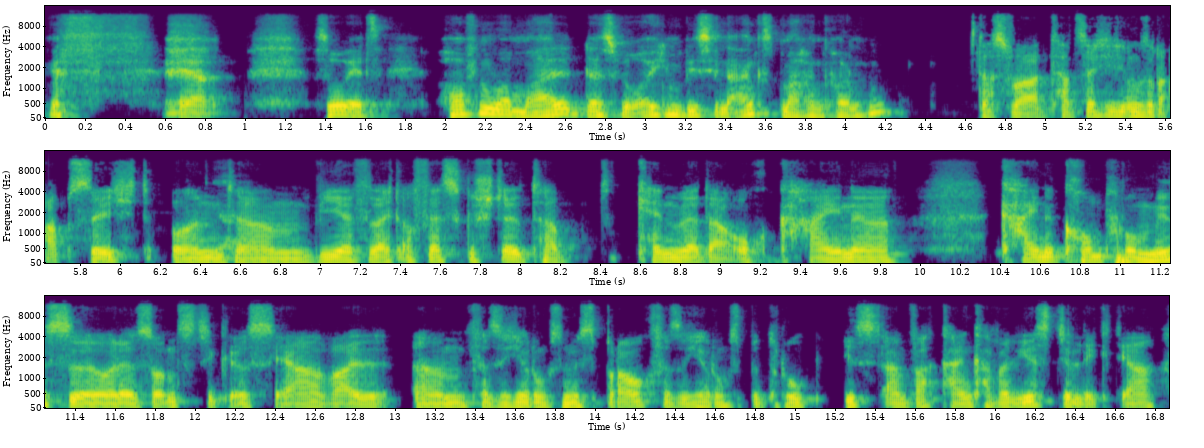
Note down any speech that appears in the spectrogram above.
Ja. So, jetzt hoffen wir mal, dass wir euch ein bisschen Angst machen konnten. Das war tatsächlich unsere Absicht. Und ja. ähm, wie ihr vielleicht auch festgestellt habt, kennen wir da auch keine, keine Kompromisse oder sonstiges, ja, weil ähm, Versicherungsmissbrauch, Versicherungsbetrug ist einfach kein Kavaliersdelikt, ja.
